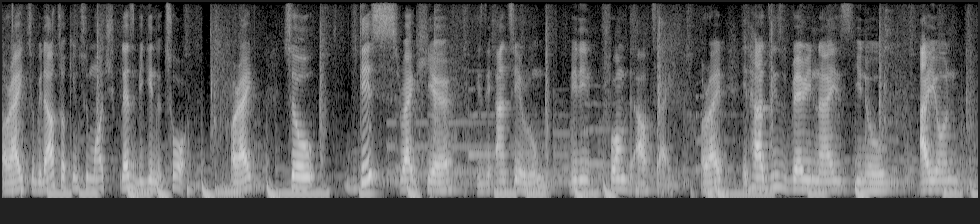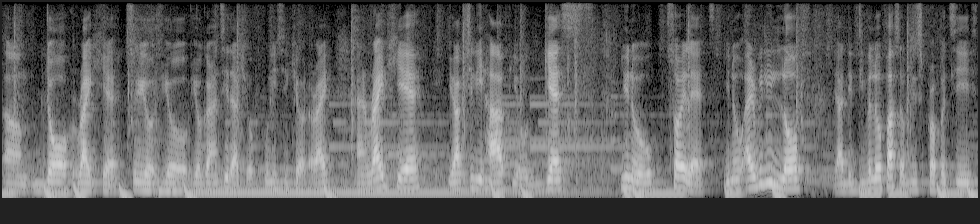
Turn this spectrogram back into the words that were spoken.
All right? So without talking too much let's begin the tour. All right? So this right here is the ante room leading from the outside all right? It has this very nice you know iron um, door right here. So you're, you're you're guaranteed that you're fully secured all right? And right here you actually have your guest you know toilet. You know i really love that the developers of these properties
